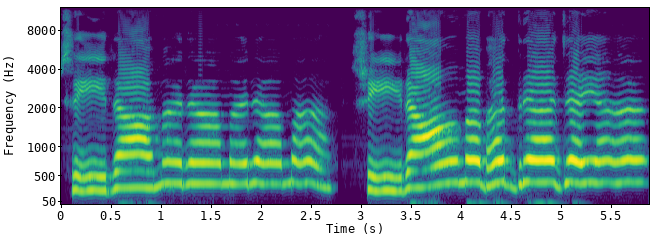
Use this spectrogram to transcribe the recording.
श्रीराम राम राम। श्रीरामभद्रा जय।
